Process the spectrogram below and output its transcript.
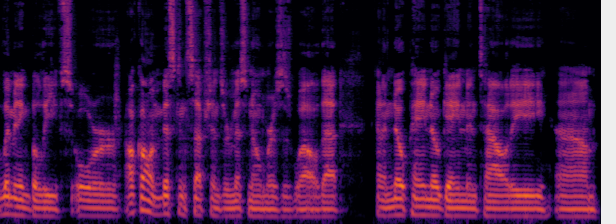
limiting beliefs, or I'll call them misconceptions or misnomers as well. That kind of no pain, no gain mentality. Um,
